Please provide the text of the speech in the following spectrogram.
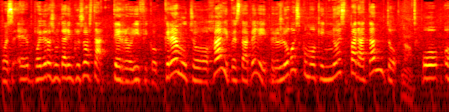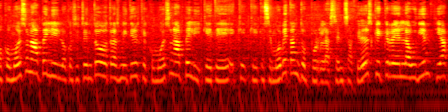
pues eh, puede resultar incluso hasta terrorífico. Crea mucho hype esta peli, pero luego es como que no es para tanto. O, o, como es una peli, lo que os intento transmitir es que como es una peli que, te, que, que, se mueve tanto por las sensaciones que cree en la audiencia,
